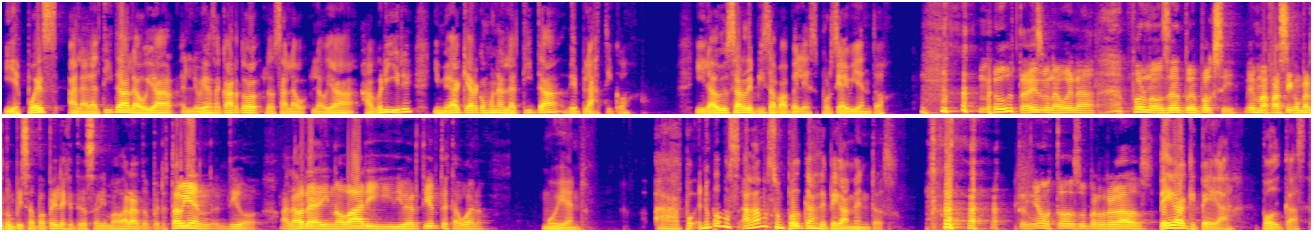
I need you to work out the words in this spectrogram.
Y después a la latita la voy a, le voy a sacar todo, o sea, la, la voy a abrir y me va a quedar como una latita de plástico. Y la voy a usar de papeles por si hay viento. Me gusta, es una buena forma de usar tu epoxi. Es más fácil comprarte un pisapapeles que te va a salir más barato. Pero está bien, digo, a la hora de innovar y divertirte está bueno. Muy bien. Ah, no podemos, hagamos un podcast de pegamentos. Terminamos todos súper drogados. Pega que pega, podcast.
